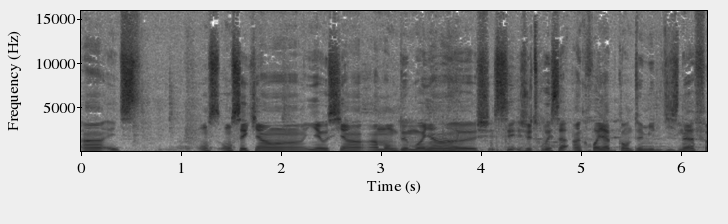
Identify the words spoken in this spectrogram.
un- on, on sait qu'il y, a y aussi un, un manque de moyens. Euh, J'ai trouvé ça incroyable qu'en 2019,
